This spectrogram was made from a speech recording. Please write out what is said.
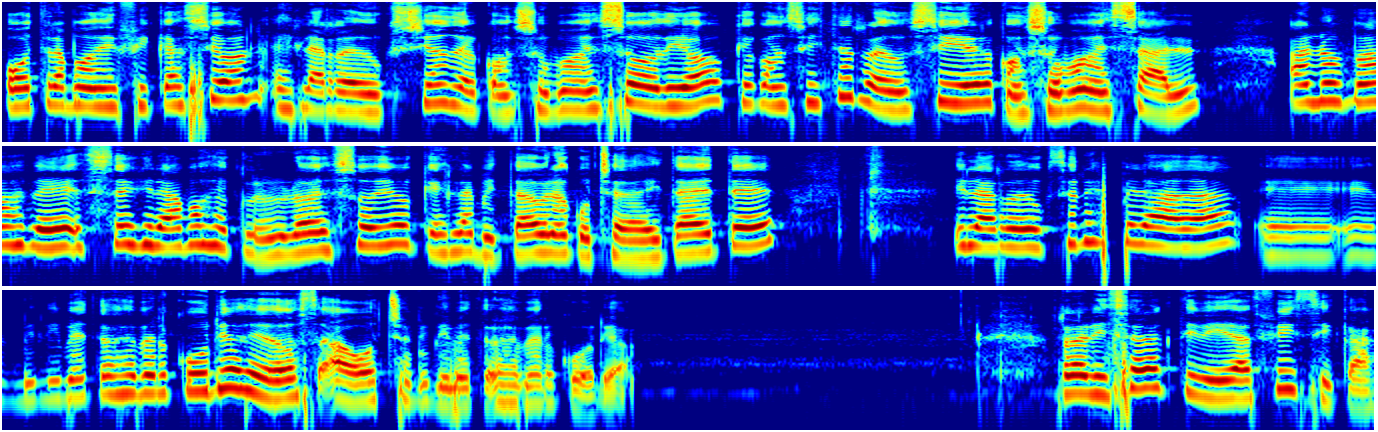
Otra modificación es la reducción del consumo de sodio, que consiste en reducir el consumo de sal a no más de 6 gramos de cloruro de sodio, que es la mitad de una cucharadita de té, y la reducción esperada eh, en milímetros de mercurio es de 2 a 8 milímetros de mercurio. Realizar actividad física.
